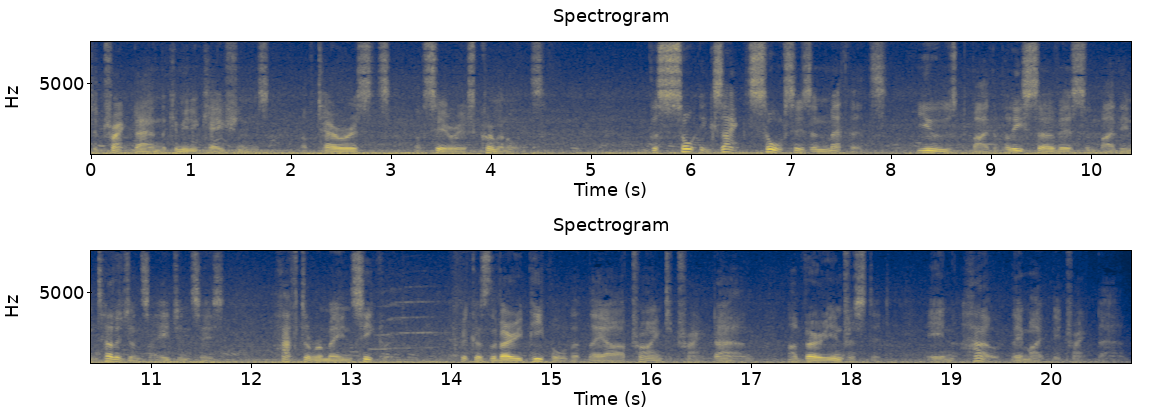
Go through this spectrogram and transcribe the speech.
to track down the communications of terrorists, of serious criminals. The so exact sources and methods used by the police service and by the intelligence agencies have to remain secret because the very people that they are trying to track down are very interested in how they might be tracked down.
